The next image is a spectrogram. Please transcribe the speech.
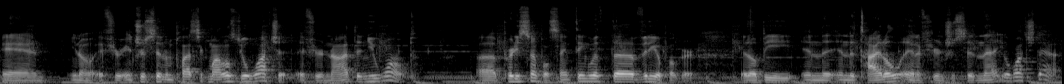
And, you know, if you're interested in plastic models, you'll watch it. If you're not, then you won't. Uh, pretty simple. Same thing with the video poker. It'll be in the in the title, and if you're interested in that, you'll watch that.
